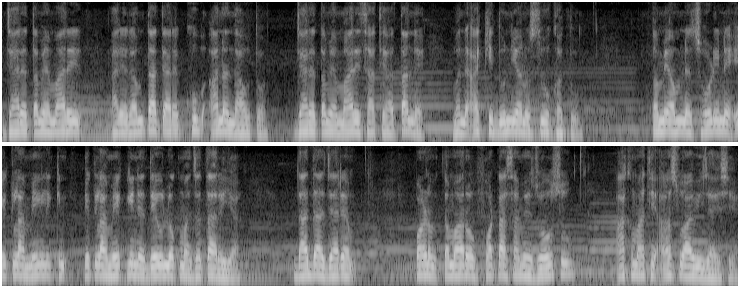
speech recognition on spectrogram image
જ્યારે તમે મારી હારે રમતા ત્યારે ખૂબ આનંદ આવતો. જ્યારે તમે મારી સાથે હતા ને, મને આખી દુનિયાનું સુખ હતું. તમે અમને છોડીને એકલા મેકી એકલા મેકીને દેવલોકમાં જતા રહ્યા. દાદા, જ્યારે પણ તમારો ફોટા સામે જોઉં આંખમાંથી આંસુ આવી જાય છે.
